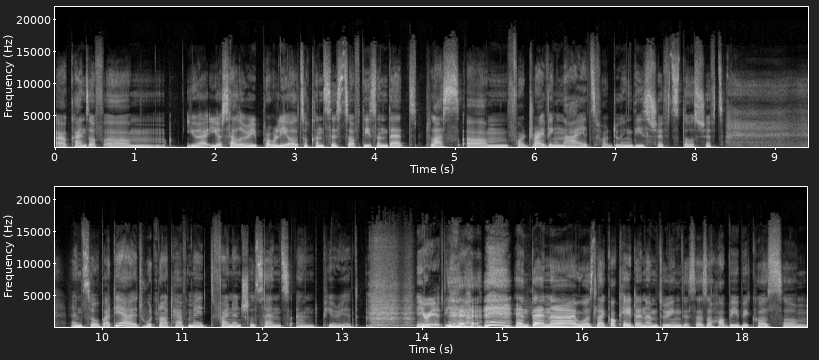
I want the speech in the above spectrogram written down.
all kinds of um, you, your salary probably also consists of this and that, plus um, for driving nights, for doing these shifts, those shifts. And so, but yeah, it would not have made financial sense, and period. period. Yeah. yeah. and then uh, I was like, okay, then I'm doing this as a hobby because um,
